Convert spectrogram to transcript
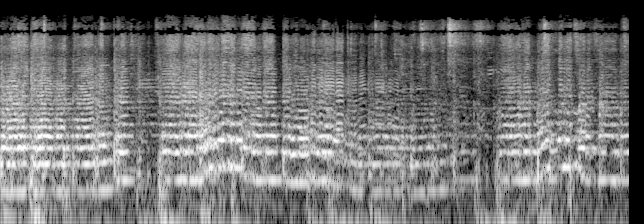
Thank you.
